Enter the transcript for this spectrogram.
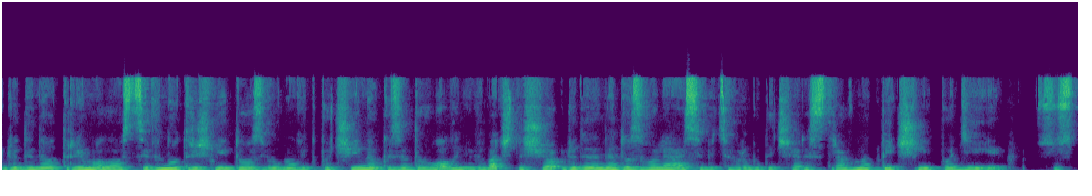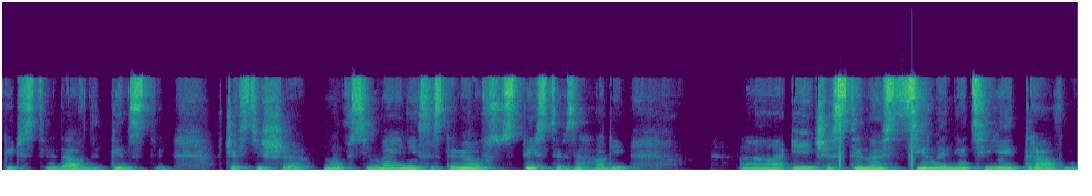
людина отримала ось цей внутрішній дозвіл на відпочинок і задоволення, ви бачите, що людина не дозволяє собі цього робити через травматичні події в суспільстві, да, в дитинстві, частіше ну, в сімейній системі, або в суспільстві взагалі. А, І частиною зцілення цієї травми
